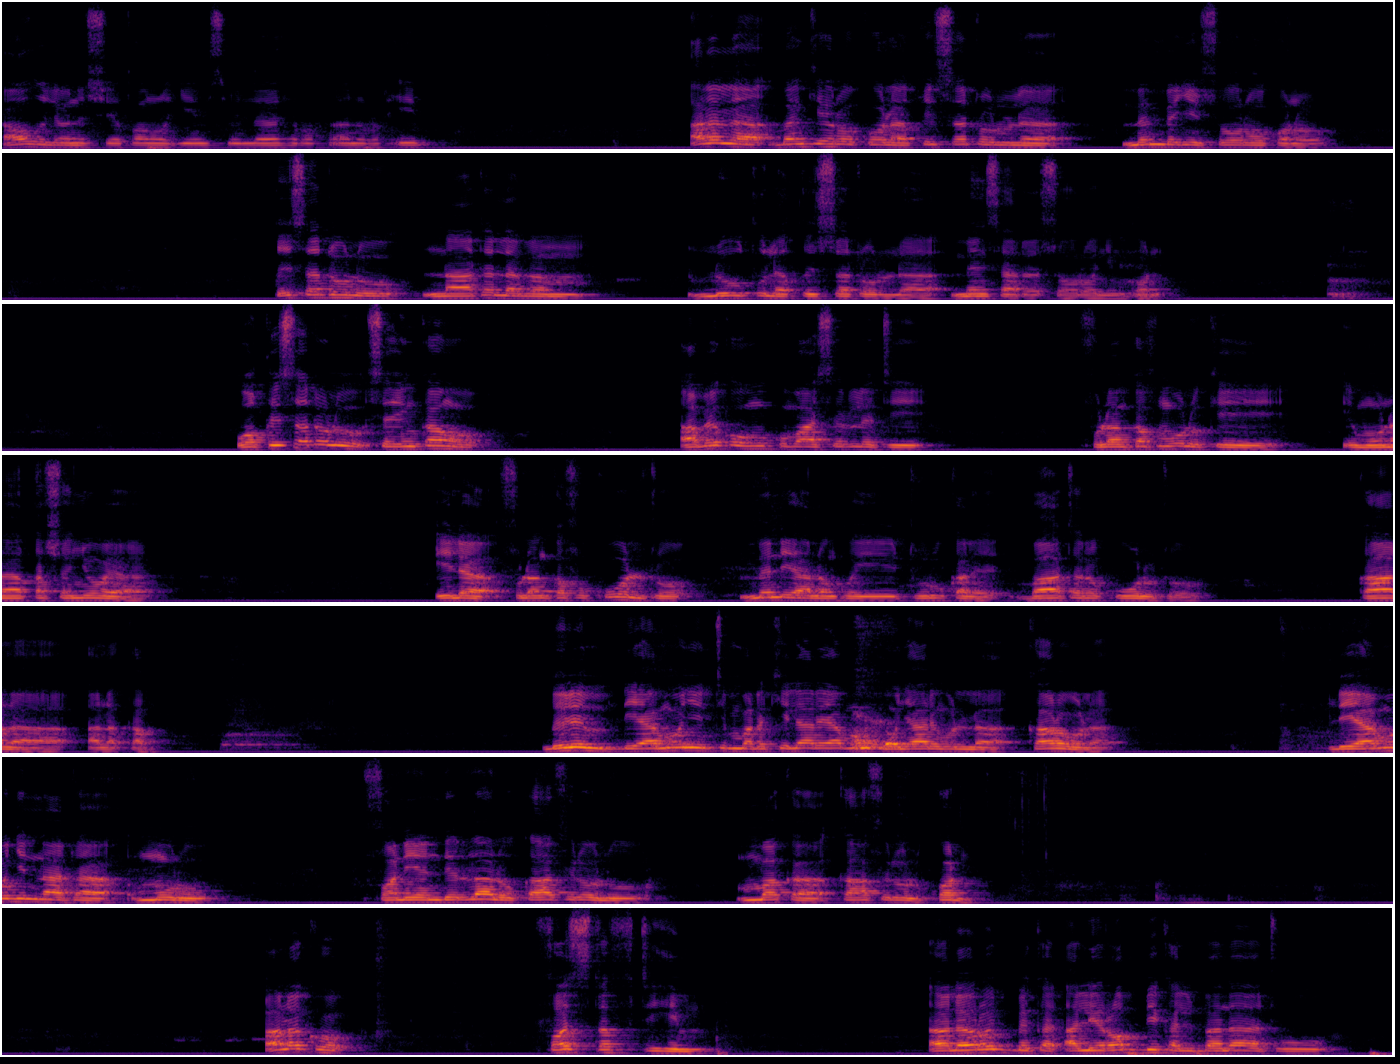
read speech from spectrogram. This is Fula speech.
أعوذ بالله من الشيطان الرجيم بسم الله الرحمن الرحيم ala la bankero ko la kisatolu la meŋ be ñiŋ sooro kono kisatolu naata labaŋ luutu la kisatolu la meŋ sarata sooro ñiŋ kono wo kisatolu seyinkaŋo a be ko mu kumasiri le ti fulankafumoolu ke i munakashañoya ila fulankafu kuwolu to mennu ye a lankoyi turu kale baatara kuwolu to ka la ala kam birim diyamoñin timmata kilariyamo koñariŋolu la karo la diyamoñin naata muru faniyandirlalu kafirolu maka kafirolu kon ala ko fastaftihim ألربك ألربك البنات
